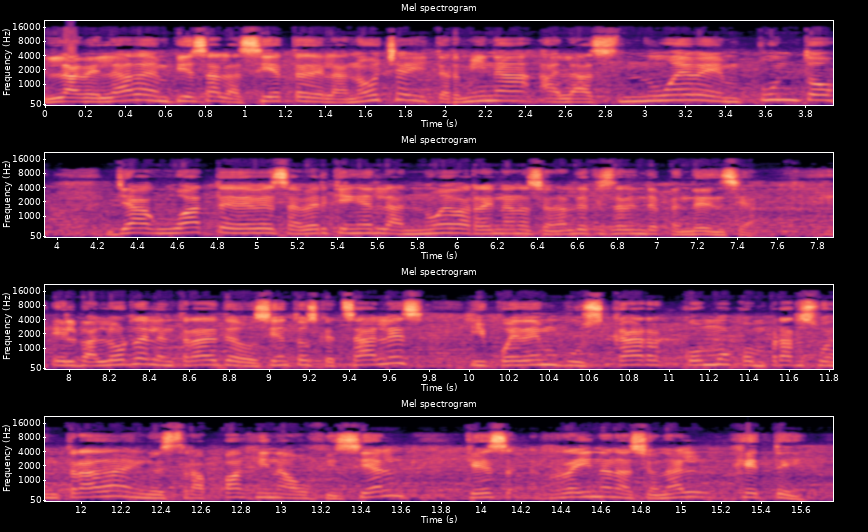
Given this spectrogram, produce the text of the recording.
La velada empieza a las 7 de la noche y termina a las 9 en punto. Ya Guate debe saber quién es la nueva Reina Nacional de Fiesta de Independencia. El valor de la entrada es de 200 quetzales y pueden buscar cómo comprar su entrada en nuestra página oficial que es Reina Nacional GT.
